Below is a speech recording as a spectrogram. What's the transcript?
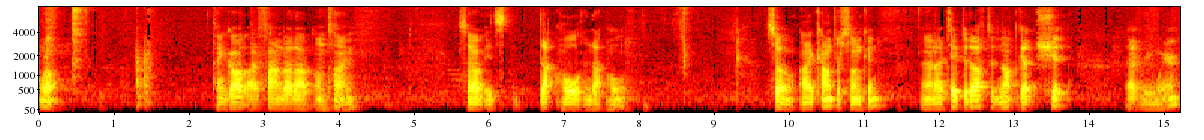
Well, Thank God I found that out on time. So it's that hole and that hole. So I countersunk it and I taped it off to not get shit everywhere.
